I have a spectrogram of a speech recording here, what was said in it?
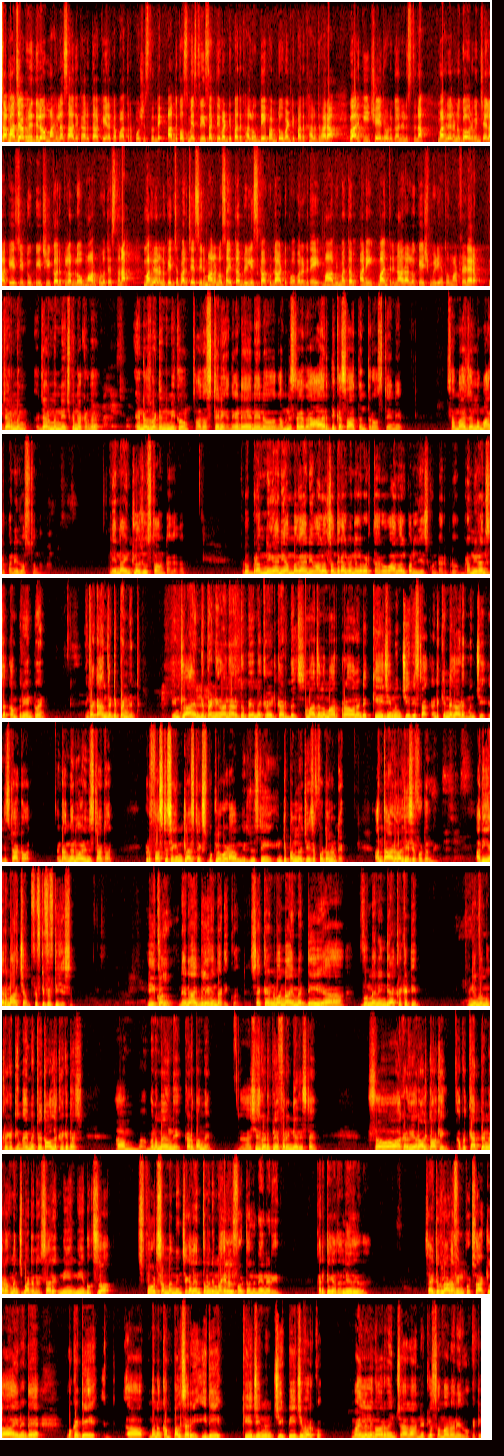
సమాజ అభివృద్ధిలో మహిళా సాధికారత కీలక పాత్ర పోషిస్తుంది. అందుకోసమే స్త్రీ శక్తి వంటి పథకాలు దీపం టూ వంటి పథకాల ద్వారా వారికి చేదోడుగా నిలుస్తున్నాం. మహిళలను గౌరవించేలా కేజీ టూ పీజీ కరికులంలో మార్పులు తెస్తున్నాం. మహిళలను కించపరిచే సినిమాలను సైతం రిలీజ్ కాకుండా అడ్డుకోవాలన్నదే మా అభిమతం అని మంత్రి నారా లోకేష్ మీడియాతో మాట్లాడారు. జర్మన్ జర్మన్ నేర్చుకుంది అక్కడ ఎన్ని రోజులు పట్టింది మీకు? అది వస్తేనే ఎందుకంటే నేను గమనిస్తా కదా ఆర్థిక స్వాతంత్రం వస్తేనే. సమాజంలో మార్పు అనేది వస్తుందమ్మా. నేను నా ఇంట్లో చూస్తూ ఉంటా కదా. ఇప్పుడు బ్రహ్ని కానీ అమ్మ కానీ వాళ్ళ వాళ్ళ సొంత పైన నిలబడతారు వాళ్ళ వాళ్ళ పనులు చేసుకుంటారు. ఇప్పుడు Brahmi runs the company end to end in fact I'm the dependent ఇంట్లో I'm depending on her to pay my credit card bills సమాజంలో మార్పు రావాలంటే కేజీ నుంచి ఇది స్టార్ట్ అంటే కిండ గార్డెన్ నుంచి ఇది స్టార్ట్ అవ్వాలి. అంటే అంగన్వాడీ నుంచి స్టార్ట్ అవ్వాలి. ఇప్పుడు ఫస్ట్ సెకండ్ క్లాస్ టెక్స్ట్ బుక్లో కూడా మీరు చూస్తే ఇంటి పనిలో చేసే ఫోటోలు ఉంటాయి. అంతా ఆడవాళ్ళు చేసే ఫోటోలున్నాయి అది ఇయర్ మార్చాం. ఫిఫ్టీ ఫిఫ్టీ చేసాం ఈక్వల్ నేను I believe in that equality second మొన్న I met the women India cricket team Indian women cricket team I met with all the cricketers మన అమ్మాయి ఉంది కడప అమ్మాయి she is gone to play for India this time so అక్కడ we are all talking అప్పుడు captain గారు ఒక మంచి మాట అన్నారు. సార్ మీ మీ బుక్స్లో స్పోర్ట్స్ సంబంధించి గల ఎంతమంది మహిళల ఫోటోలు నేను అడిగింది కరెక్టే కదా? లేదు కదా? So I took lot of input so అట్లా ఏంటంటే ఒకటి మనం కంపల్సరీ ఇది కేజీ నుంచి పీజీ వరకు మహిళల్ని గౌరవించాలా అన్నిట్లో సమానం అనేది ఒకటి.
